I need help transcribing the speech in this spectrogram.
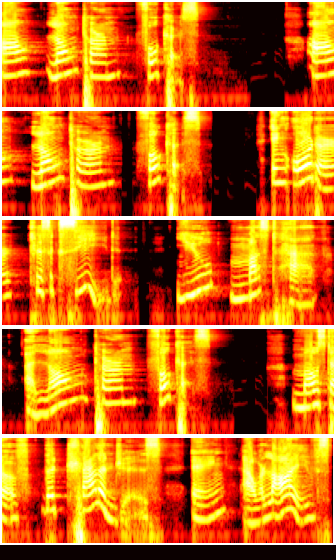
on long term focus. On long term focus. In order to succeed, you must have a long term focus. Most of the challenges in our lives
